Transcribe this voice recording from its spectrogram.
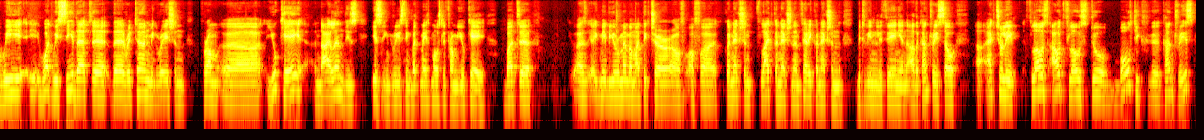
we what we see that uh, the return migration from uh, UK and Ireland is is increasing, but mostly from UK. But uh, uh, maybe you remember my picture of, of uh, connection, flight connection and ferry connection between Lithuania and other countries. So uh, actually flows, outflows to Baltic uh, countries,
